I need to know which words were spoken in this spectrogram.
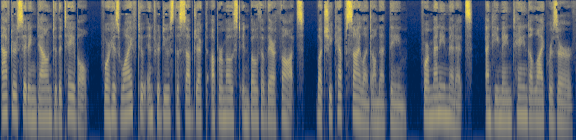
after sitting down to the table, for his wife to introduce the subject uppermost in both of their thoughts, but she kept silent on that theme for many minutes, and he maintained a like reserve.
